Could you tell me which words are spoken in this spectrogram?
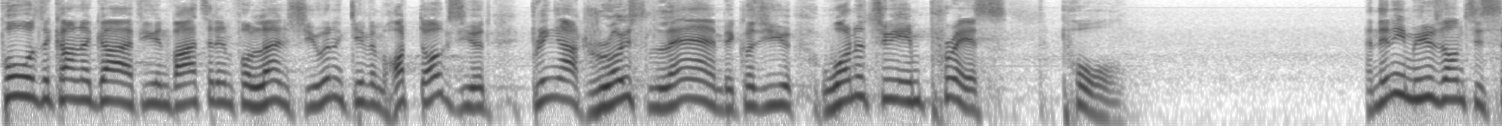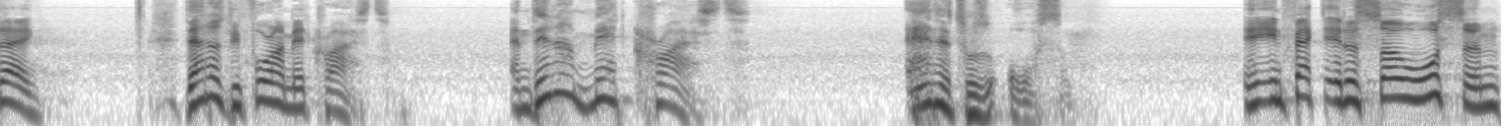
Paul was the kind of guy, if you invited him for lunch, you wouldn't give him hot dogs, you'd bring out roast lamb because you wanted to impress Paul. And then he moves on to say, That was before I met Christ. And then I met Christ, and it was awesome. In fact, it was so awesome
